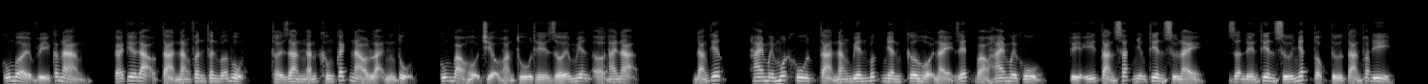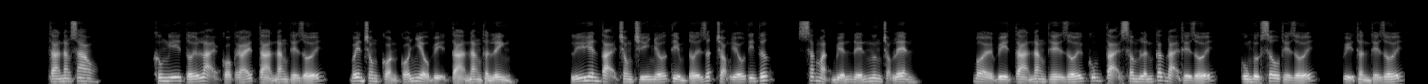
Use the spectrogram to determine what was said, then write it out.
Cũng bởi vì các nàng, cái tia đạo tà năng phân thân vỡ vụn, thời gian ngắn không cách nào lại ngưng tụ, cũng bảo hộ triệu Hoán thú thế giới miễn ở tai nạn. Đáng tiếc 21 khu tà năng biên bức nhân cơ hội này giết vào 20 khu tùy ý tàn sát những thiên sứ này, dẫn đến thiên sứ nhất tộc tứ tán thoát đi. Tà năng sao? Không nghĩ tới lại có cái tà năng thế giới, bên trong còn có nhiều vị tà năng thần linh. Lý hiên tại trong trí nhớ tìm tới rất trọng yếu tin tức, sắc mặt biến đến ngưng trọng lên. Bởi vì tà năng thế giới cũng tại xâm lấn các đại thế giới, cùng vực sâu thế giới, quỷ thần thế giới,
